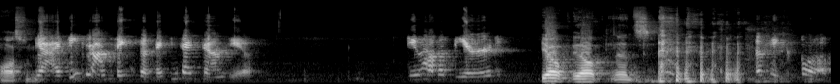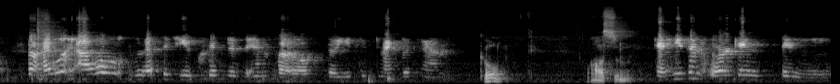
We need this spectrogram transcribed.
Awesome. Yeah, I think you're on Facebook. I think I found you. Do you have a beard? Yep. Yep. That's. Okay, cool. So I will I will message you Chris's info so you can connect with him. cool. Awesome. Yeah, he's in Oregon City.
